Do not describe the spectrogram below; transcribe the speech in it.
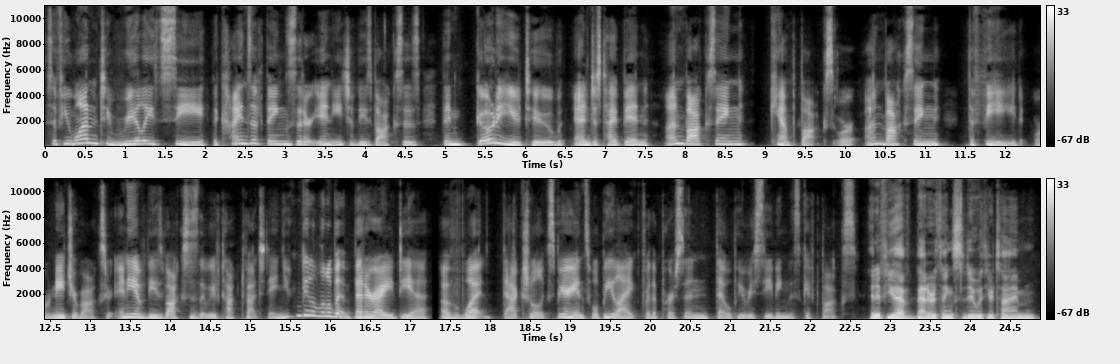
So if you wanted to really see the kinds of things that are in each of these boxes, then go to YouTube and just type in unboxing camp box or unboxing the feed or nature box or any of these boxes that we've talked about today and you can get a little bit better idea of what the actual experience will be like for the person that will be receiving this gift box. And if you have better things to do with your time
